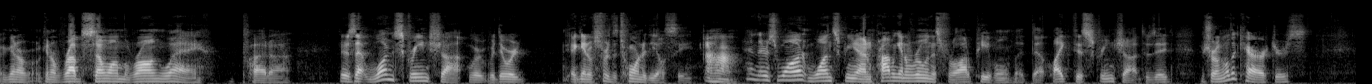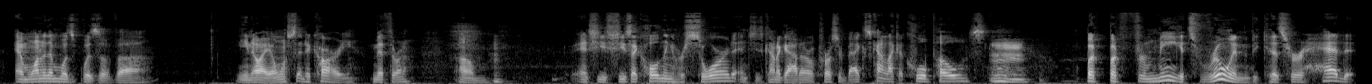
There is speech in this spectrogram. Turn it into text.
I'm gonna gonna rub someone the wrong way, but uh, there's that one screenshot where, where there were again it was for the Torna DLC. uh huh. And there's one one screen. I'm probably going to ruin this for a lot of people that, that like this screenshot. They- They're showing all the characters, and one of them was was of, uh, you know, I almost said Hikari, Mythra, um, and she's she's like holding her sword, and she's kind of got it across her back. It's kind of like a cool pose. Mm. But but for me, it's ruined because her head,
